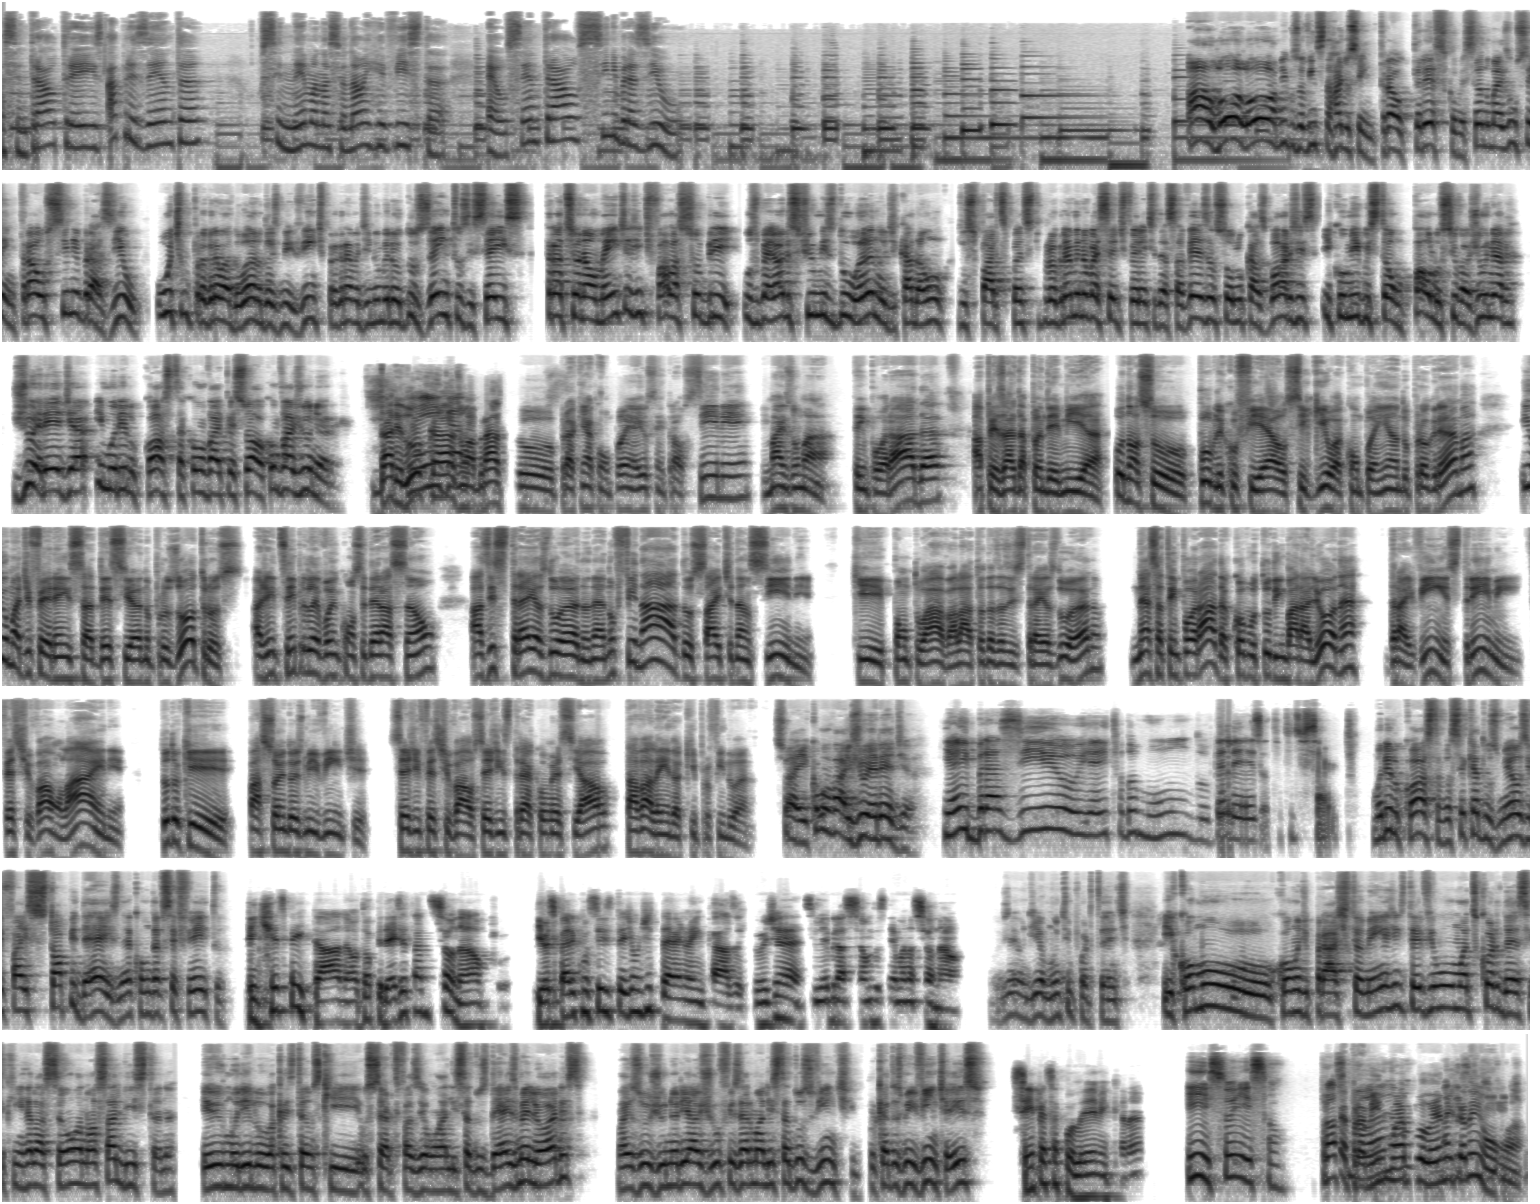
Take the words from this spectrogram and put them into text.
A Central 3 apresenta o Cinema Nacional em Revista. É o Central Cine Brasil. Alô, alô, amigos ouvintes da Rádio Central 3, começando mais um Central Cine Brasil, último programa do ano 2020, programa de número 206. Tradicionalmente, a gente fala sobre os melhores filmes do ano de cada um dos participantes do programa e não vai ser diferente dessa vez. Eu sou Lucas Borges e comigo estão Paulo Silva Júnior, Ju Heredia e Murilo Costa. Como vai, pessoal? Como vai, Júnior? Dari Lucas, um abraço para quem acompanha aí o Central Cine. Mais uma temporada. Apesar da pandemia, o nosso público fiel seguiu acompanhando o programa. E uma diferença desse ano para os outros, a gente sempre levou em consideração as estreias do ano, né? No finado site da Ancine, que pontuava lá todas as estreias do ano. Nessa temporada, como tudo embaralhou, né? Drive-in, streaming, festival online, tudo que passou em 2020, seja em festival, seja em estreia comercial, tá valendo aqui para o fim do ano. Isso aí. Como vai, Ju Heredia? E aí, Brasil? E aí, todo mundo? Beleza, tá tudo certo. Murilo Costa, você que é dos meus e faz top 10, né? Como deve ser feito. Tem que respeitar, né? O top 10 é tradicional, pô. E eu espero que vocês estejam de terno aí em casa, que hoje é celebração do cinema nacional. Hoje é um dia muito importante. E como, como de praxe também, a gente teve uma discordância aqui em relação à nossa lista, né? Eu e o Murilo acreditamos que o certo é fazer uma lista dos 10 melhores, mas o Júnior e a Ju fizeram uma lista dos 20, porque é 2020, é isso? Sempre essa polêmica, né? Isso, isso. Próximo é, para mim não é polêmica nenhuma.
